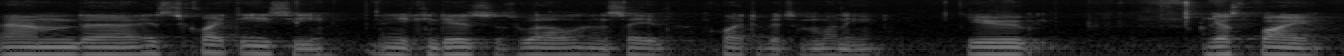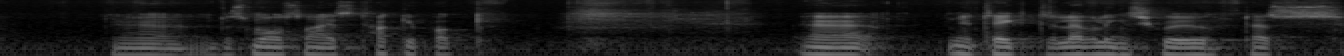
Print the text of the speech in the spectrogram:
and uh, it's quite easy, and you can do this as well and save quite a bit of money. You just buy uh, the small sized hockey puck. Uh, you take the leveling screw that's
